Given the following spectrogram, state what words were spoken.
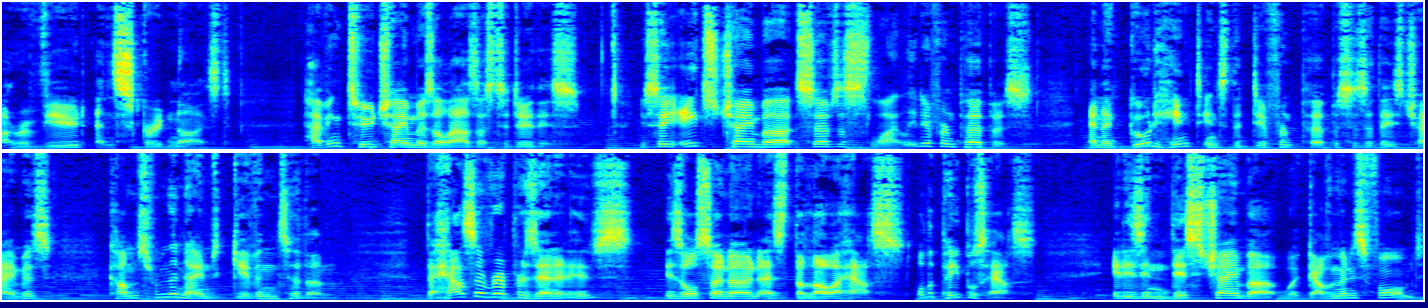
are reviewed and scrutinised. Having two chambers allows us to do this. You see, each chamber serves a slightly different purpose, and a good hint into the different purposes of these chambers comes from the names given to them. The House of Representatives is also known as the Lower House or the People's House. It is in this chamber where government is formed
